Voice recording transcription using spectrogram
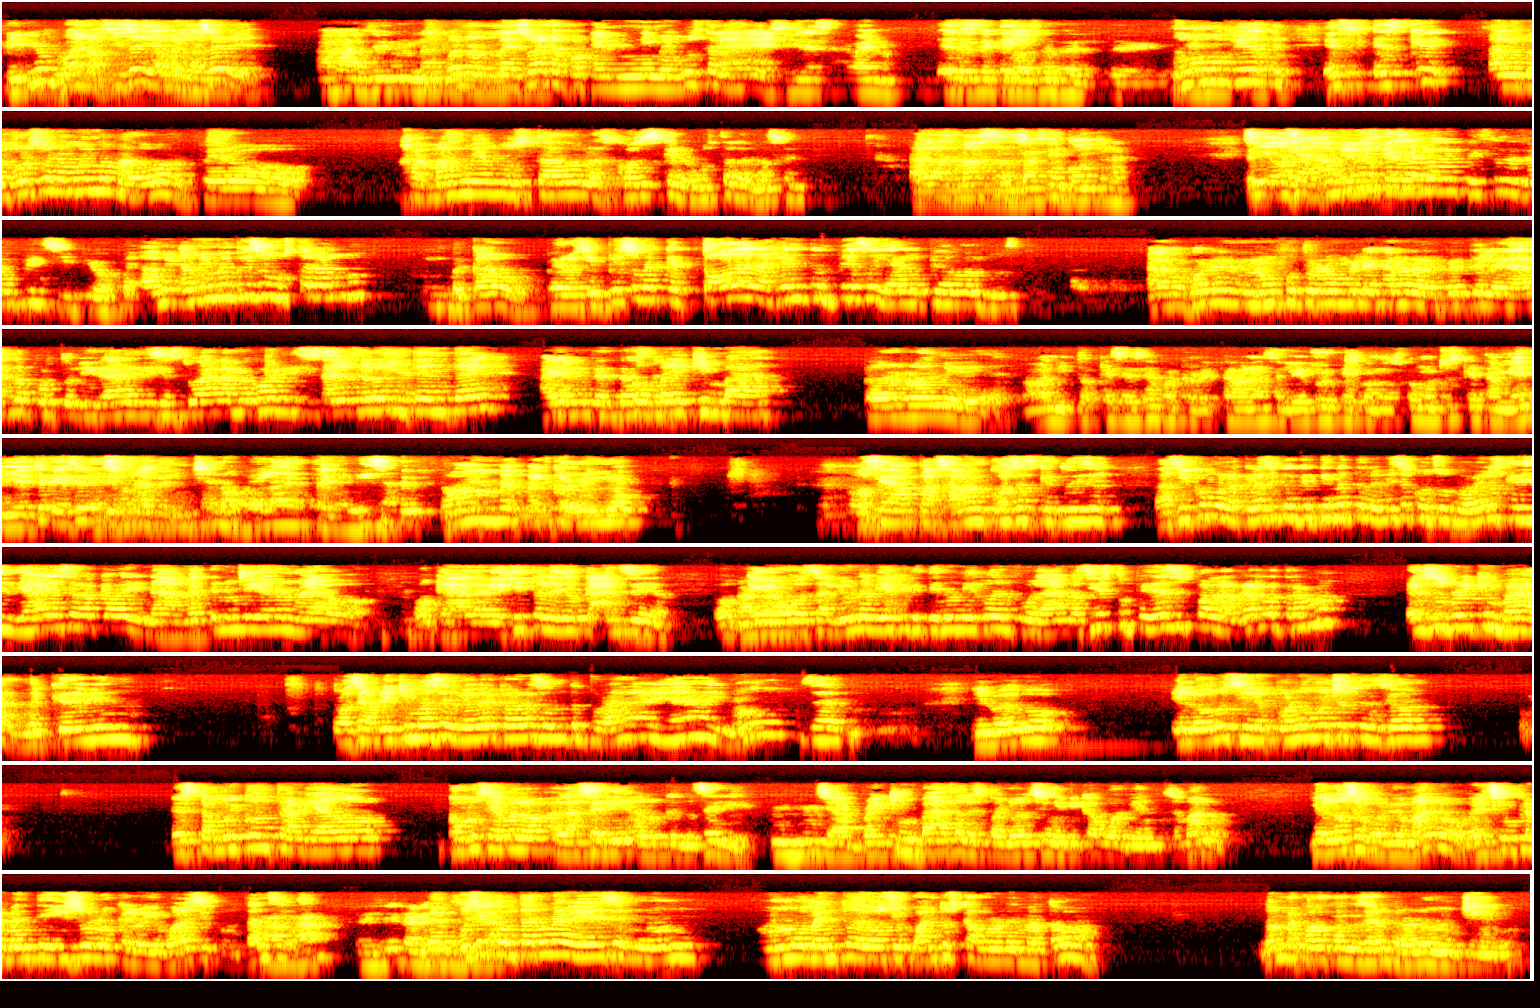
¿Tyrion? Bueno, así se llama en la serie. Ajá, sí. Bueno, me suena porque ni me gusta la serie. sí, bueno, es de Este, closet de, de- No, fíjate, es, es que a lo mejor suena muy mamador, pero jamás me han gustado las cosas que le gustan a la demás gente. A las masas. Vas en contra. Sí, o sea, a mí me empieza- haberlo visto desde un principio. A mí, a mí me empieza a gustar algo, claro, pero si empiezo a ver que toda la gente empieza, ya le pierdo el gusto. A lo mejor en un futuro no muy lejano de repente le das la oportunidad y dices tú a lo mejor y dices, ah, Lo intenté Ah, ya lo intentaste. con Breaking Bad, pero no en mi vida. No, ni toques esa porque ahorita van a salir porque conozco muchos que también. Y ese, ese Es una pinche novela de Televisa. No, me, me quedé yo. O sea, pasaban cosas que tú dices, así como la clásica que tiene Televisa con sus novelas que dices, ya, ya se va a acabar y nada, meten un villano nuevo. O que a la viejita le dio cáncer. O que Ajá. o salió una vieja que tiene un hijo del fulano. Así estupideces para alargar la trama. Eso es Breaking Bad. Me quedé bien. O sea, Breaking Bad se debió haber acabado la segunda temporada ya, y no, o sea. Y luego, y luego si le pones mucha atención, está muy contrariado. ¿Cómo se llama la, serie? A lo que es la serie. O sea, Breaking Bad al español significa volviéndose malo. Y él no se volvió malo, él simplemente hizo lo que lo llevó a las circunstancias. Ajá, sí, sí, la Me puse a contar una vez en un, un momento de ocio cuántos cabrones mató. No me acuerdo cuántos eran, pero eran un chingo.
